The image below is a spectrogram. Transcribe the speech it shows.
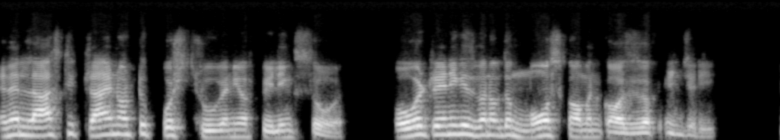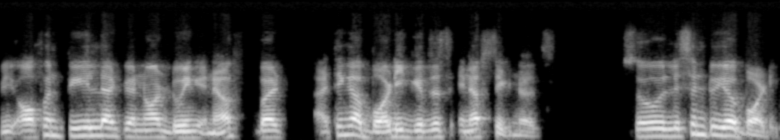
And then lastly, try not to push through when you're feeling sore. Overtraining is one of the most common causes of injury. We often feel that we're not doing enough, but I think our body gives us enough signals. So listen to your body.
